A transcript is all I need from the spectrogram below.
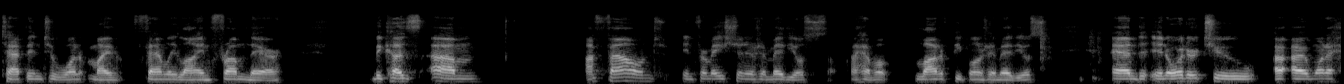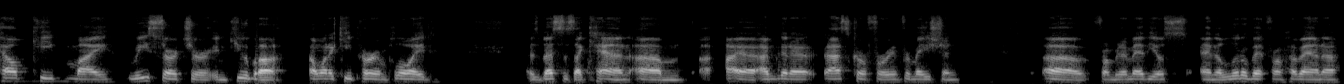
tap into one my family line from there because um, I found information in Remedios. I have a lot of people in Remedios. And in order to, I, I want to help keep my researcher in Cuba, I want to keep her employed as best as I can. Um, I, I'm going to ask her for information uh, from Remedios and a little bit from Havana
